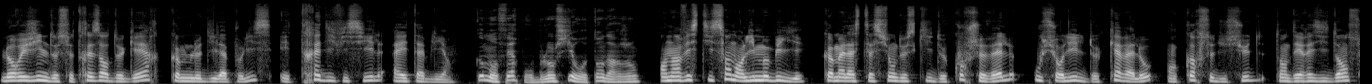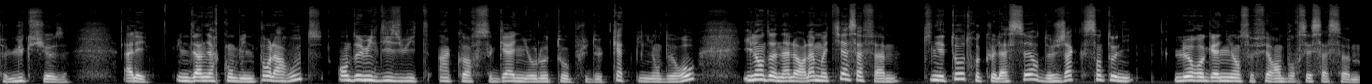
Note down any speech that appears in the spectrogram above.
L'origine de ce trésor de guerre, comme le dit la police, est très difficile à établir. Comment faire pour blanchir autant d'argent En investissant dans l'immobilier, comme à la station de ski de Courchevel ou sur l'île de Cavallo, en Corse du Sud, dans des résidences luxueuses. Allez, une dernière combine pour la route. En 2018, un Corse gagne au loto plus de 4 millions d'euros. Il en donne alors la moitié à sa femme, qui n'est autre que la sœur de Jacques Santoni. Le regagnant se fait rembourser sa somme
